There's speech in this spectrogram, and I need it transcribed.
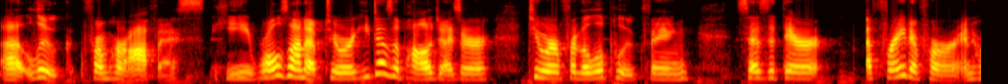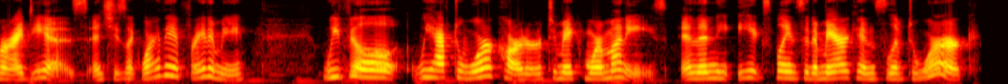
uh, Luc, from her office. He rolls on up to her. He does apologize her to her for the little Luke thing. Says that they're afraid of her and her ideas. And she's like, Why are they afraid of me? We feel we have to work harder to make more money. And then he, he explains that Americans live to work,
